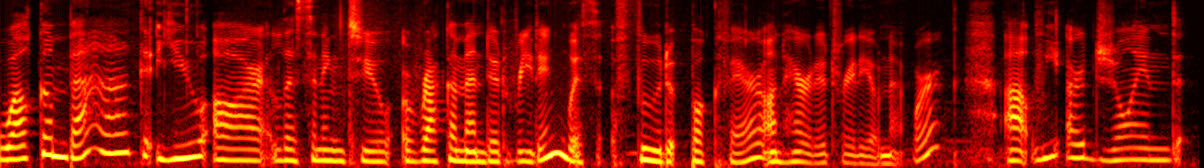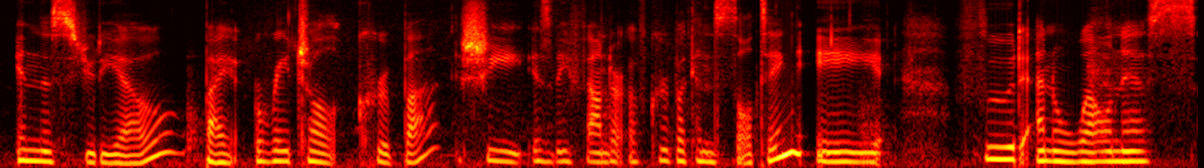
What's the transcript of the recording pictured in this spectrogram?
Welcome back. You are listening to Recommended Reading with Food Book Fair on Heritage Radio Network. Uh, we are joined in the studio by Rachel Krupa. She is the founder of Krupa Consulting, a food and wellness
